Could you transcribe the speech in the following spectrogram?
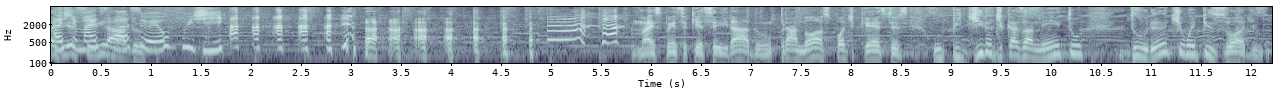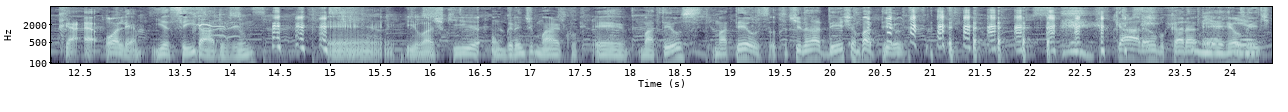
acho mais irado. fácil eu fugir. Mas pensa que ia ser irado? Pra nós, podcasters, um pedido de casamento durante um episódio. Olha, ia ser irado, viu? É, eu acho que é um grande marco. É, Matheus? Matheus, eu tô tirando a deixa, Matheus. Caramba, o cara, Meu é Deus. realmente.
